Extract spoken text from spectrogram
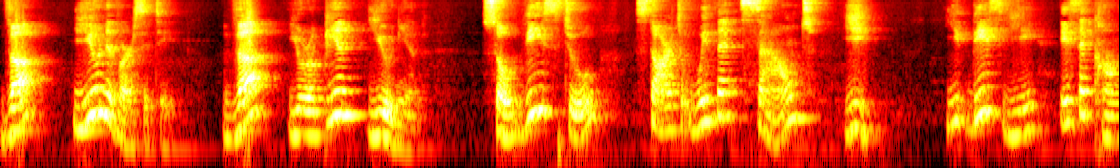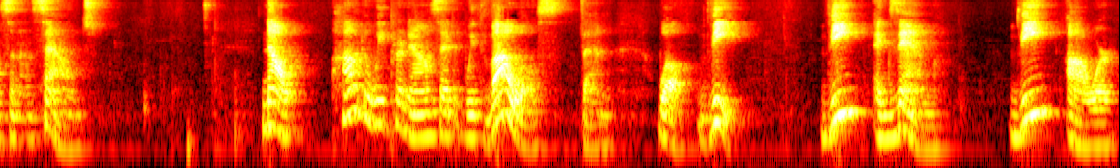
The university, the European Union. So these two start with the sound y. This y is a consonant sound. Now, how do we pronounce it with vowels then? Well, the, the exam, the hour,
